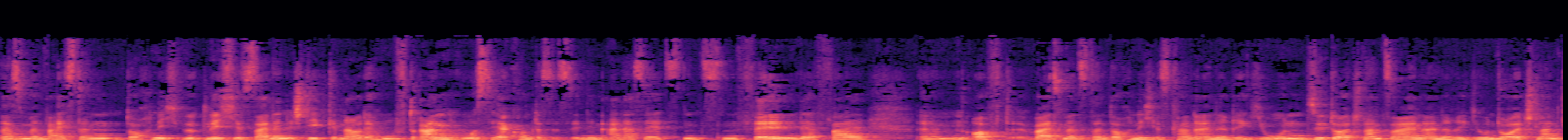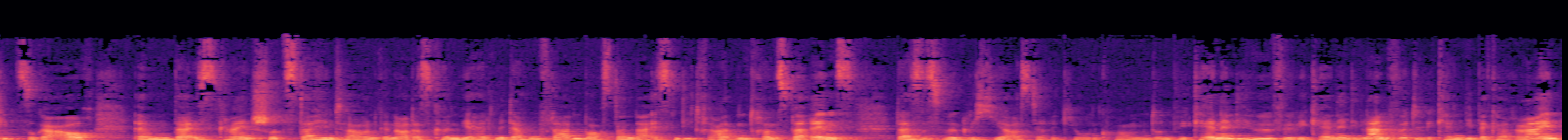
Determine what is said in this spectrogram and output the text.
Also man weiß dann doch nicht wirklich, es sei denn, es steht genau der Hof dran, wo es herkommt. Das ist in den allerseltensten Fällen der Fall. Ähm, oft weiß man es dann doch nicht. Es kann eine Region Süddeutschland sein, eine Region Deutschland gibt es sogar auch. Ähm, da ist kein Schutz dahinter. Und genau das können wir halt mit der Hofladenbox dann leisten, die Tra Transparenz, dass es wirklich hier aus der Region kommt. Und wir kennen die Höfe, wir kennen kennen die Landwirte, wir kennen die Bäckereien,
